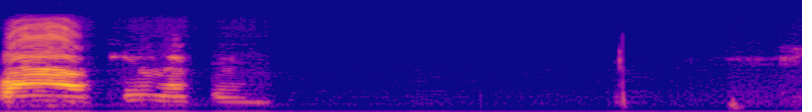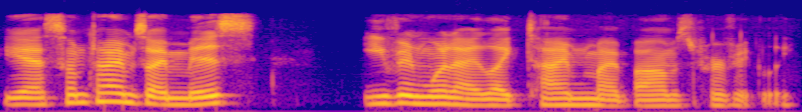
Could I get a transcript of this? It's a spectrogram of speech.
Wow, two misses. Yeah, sometimes I miss, even when I like timed my bombs perfectly.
